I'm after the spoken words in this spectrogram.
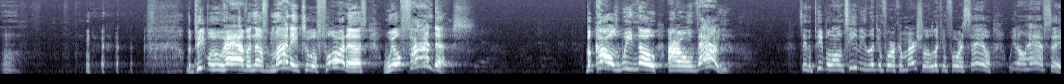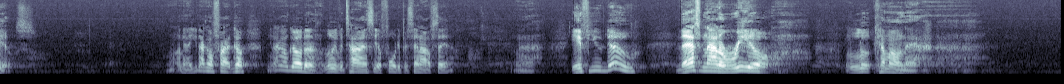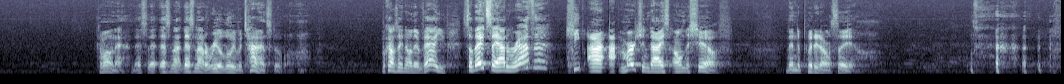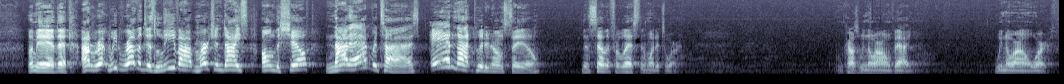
Mm. the people who have enough money to afford us will find us because we know our own value. See, the people on TV looking for a commercial or looking for a sale, we don't have sales. On now, you're not gonna find, go. You're not gonna go to Louis Vuitton and see a forty percent off sale. Uh, if you do, that's not a real look. Come on now. Come on now. That's, that, that's, not, that's not a real Louis Vuitton store. Because they know their value. So they'd say, I'd rather keep our merchandise on the shelf than to put it on sale. Let me add that. Re- we'd rather just leave our merchandise on the shelf, not advertise, and not put it on sale than sell it for less than what it's worth. Because we know our own value we know our own worth.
